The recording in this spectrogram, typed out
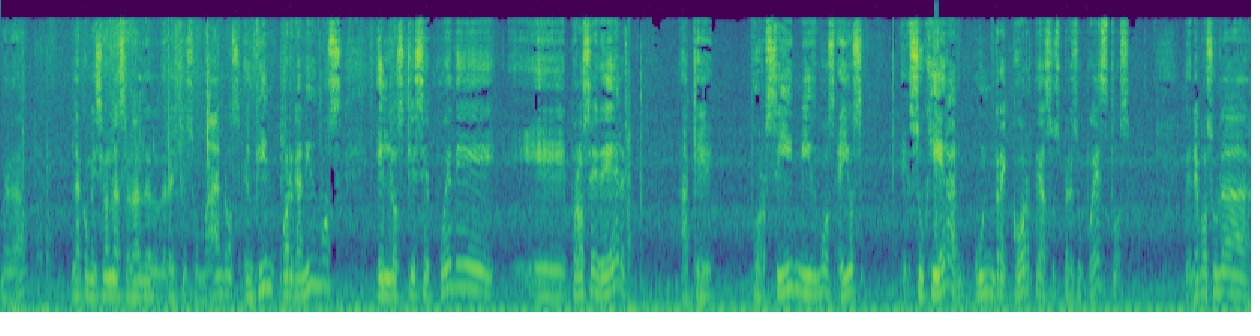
¿verdad? La Comisión Nacional de los Derechos Humanos, en fin, organismos en los que se puede eh, proceder a que por sí mismos ellos eh, sugieran un recorte a sus presupuestos tenemos una,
